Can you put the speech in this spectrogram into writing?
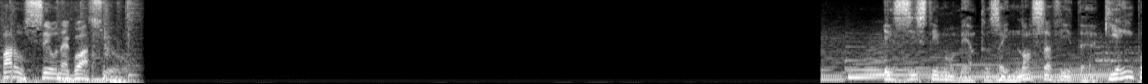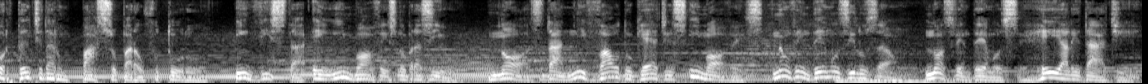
para o seu negócio. Existem momentos em nossa vida que é importante dar um passo para o futuro. Invista em imóveis no Brasil. Nós, da Nivaldo Guedes Imóveis, não vendemos ilusão, nós vendemos realidade.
